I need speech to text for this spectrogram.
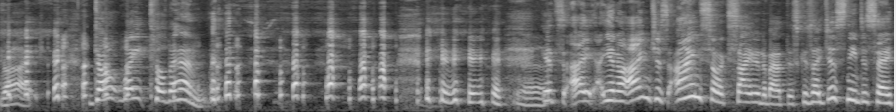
Right. Don't wait till then. It's I you know I'm just I'm so excited about this because I just need to say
